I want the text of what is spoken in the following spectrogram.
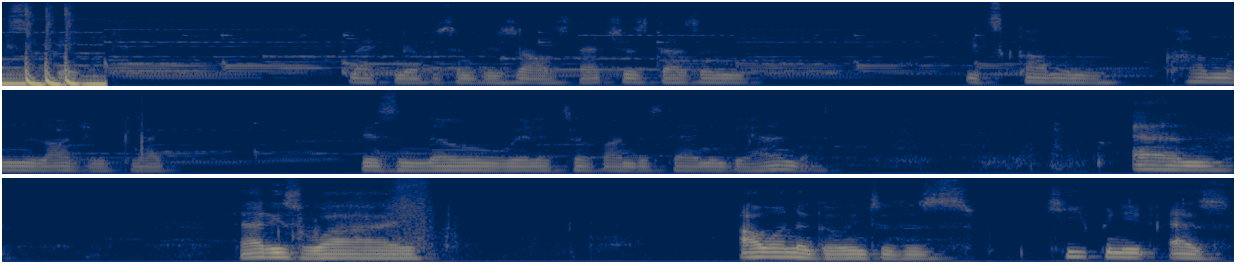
expect magnificent results. That just doesn't. It's common common logic. Like there's no relative understanding behind that, and that is why I want to go into this, keeping it as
